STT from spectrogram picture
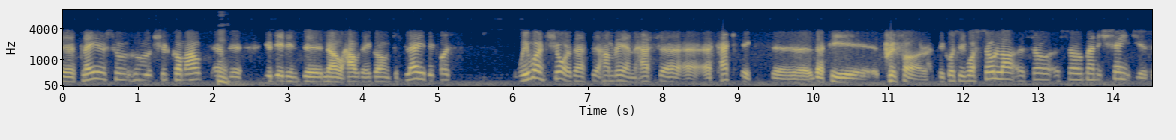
uh, players who, who should come out, and uh, you didn't uh, know how they're going to play because we weren't sure that Hamren has a, a, tactics uh, that he prefer because it was so lo- so so many changes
